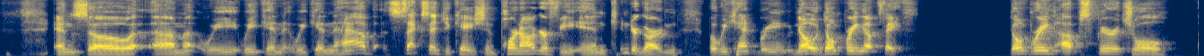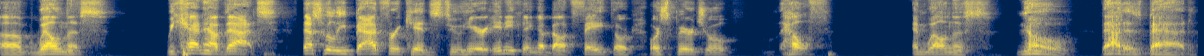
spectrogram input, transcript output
and so um, we we can we can have sex education, pornography in kindergarten, but we can't bring no, don't bring up faith don't bring up spiritual uh, wellness. We can't have that. That's really bad for kids to hear anything about faith or, or spiritual health and wellness. No, that is bad.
